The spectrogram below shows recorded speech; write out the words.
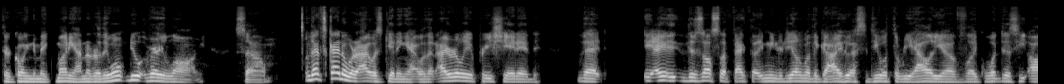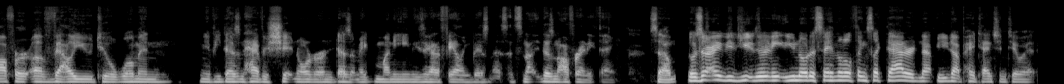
they're going to make money on it or they won't do it very long. So that's kind of where I was getting at with it. I really appreciated that. Eh, I, there's also the fact that I mean you're dealing with a guy who has to deal with the reality of like what does he offer of value to a woman if he doesn't have his shit in order and doesn't make money and he's got a failing business. It's not he doesn't offer anything. So was there any did you there any you notice any little things like that or not you not pay attention to it?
